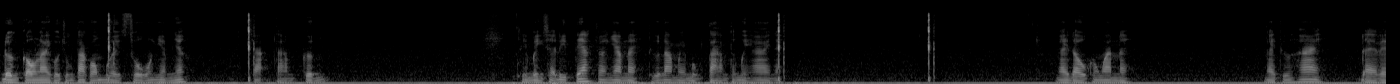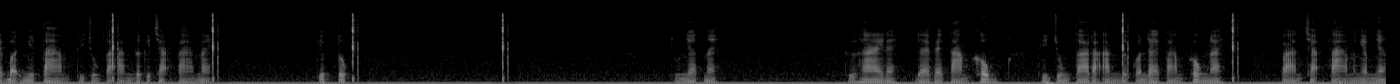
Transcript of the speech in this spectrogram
đường cầu này của chúng ta có 10 số anh em nhé. Chạm 8 cứng. Thì mình sẽ đi test cho anh em này. Thứ năm ngày mùng 8 tháng 12 này. Ngày đầu không ăn này. Ngày thứ hai đề về 78 thì chúng ta ăn được cái chạm 8 này. Tiếp tục chủ nhật này thứ hai này, đề về 80 thì chúng ta đã ăn được con đề 80 này. Và ăn chạm 8 anh em nhé.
